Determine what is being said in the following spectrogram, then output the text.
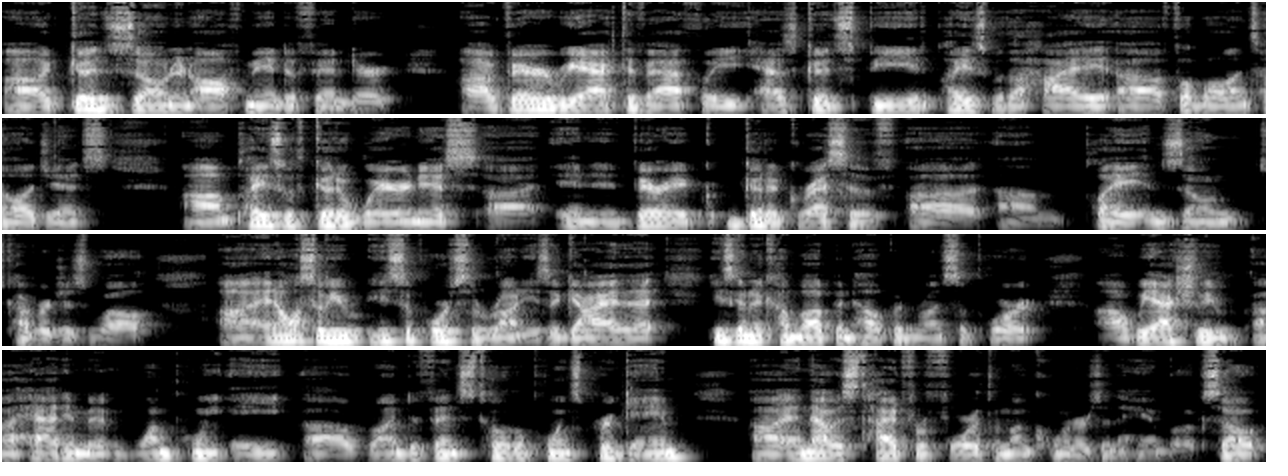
uh, good zone and off man defender, uh, very reactive athlete, has good speed, plays with a high uh, football intelligence um, plays with good awareness uh, and, very good aggressive uh, um, play and zone coverage as well. Uh, and also, he, he supports the run. He's a guy that he's going to come up and help in run support. Uh, we actually uh, had him at 1.8 uh, run defense total points per game, and that was tied for fourth among corners in the handbook. So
